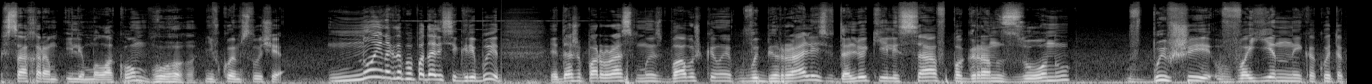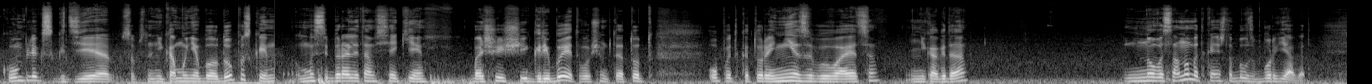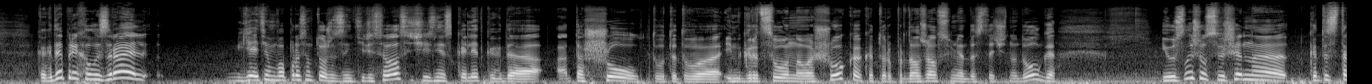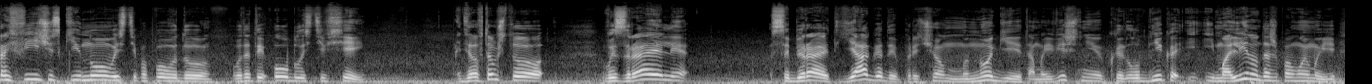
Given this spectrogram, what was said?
сахаром или молоком. О, ни в коем случае. Но иногда попадались и грибы. И даже пару раз мы с бабушками выбирались в далекие леса, в погранзону, в бывший военный какой-то комплекс, где, собственно, никому не было допуска. И мы собирали там всякие большие грибы. Это, в общем-то, тот опыт, который не забывается никогда. Но в основном это, конечно, был сбор ягод. Когда приехал Израиль, я этим вопросом тоже заинтересовался через несколько лет, когда отошел от вот этого иммиграционного шока, который продолжался у меня достаточно долго, и услышал совершенно катастрофические новости по поводу вот этой области всей. Дело в том, что в Израиле собирают ягоды, причем многие, там и вишни, и клубника, и, и малину даже, по-моему, и,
